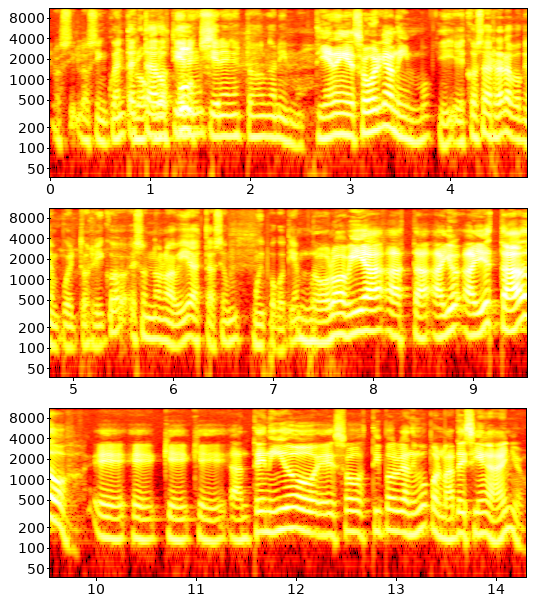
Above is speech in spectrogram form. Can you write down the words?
Los, 50 estados tienen, tienen, estos organismos. Tienen esos organismos. Y es cosa rara porque en Puerto Rico eso no lo había hasta hace muy poco tiempo. No lo había hasta... Hay, hay estados eh, eh, que, que, han tenido esos tipos de organismos por más de 100 años.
